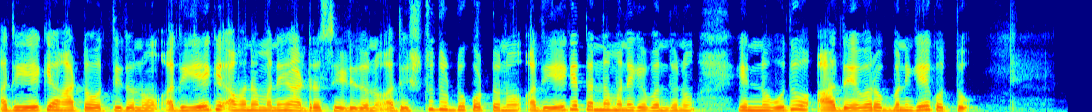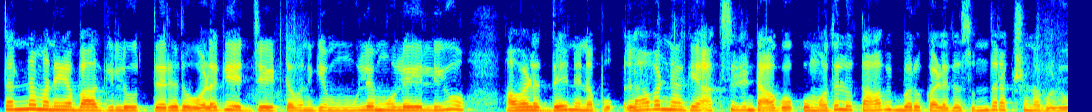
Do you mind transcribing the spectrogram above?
ಅದು ಹೇಗೆ ಆಟೋ ಹೊತ್ತಿದನು? ಅದು ಹೇಗೆ ಅವನ ಮನೆಯ ಅಡ್ರೆಸ್ ಹೇಳಿದನು? ಅದೆಷ್ಟು ದುಡ್ಡು ಕೊಟ್ಟನು? ಅದು ಹೇಗೆ ತನ್ನ ಮನೆಗೆ ಬಂದನು ಎನ್ನುವುದು ಆ ದೇವರೊಬ್ಬನಿಗೇ ಗೊತ್ತು. ತನ್ನ ಮನೆಯ ಬಾಗಿಲು ತೆರೆದು ಒಳಗೆ ಹೆಜ್ಜೆ ಇಟ್ಟವನಿಗೆ ಮೂಲೆ ಮೂಲೆಯಲ್ಲಿಯೂ ಅವಳದ್ದೇ ನೆನಪು. ಲಾವಣ್ಯಗೆ ಆಕ್ಸಿಡೆಂಟ್ ಆಗೋಕ್ಕೂ ಮೊದಲು ತಾವಿಬ್ಬರು ಕಳೆದ ಸುಂದರ ಕ್ಷಣಗಳು.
